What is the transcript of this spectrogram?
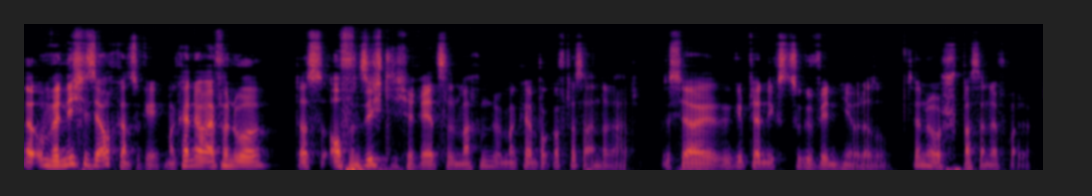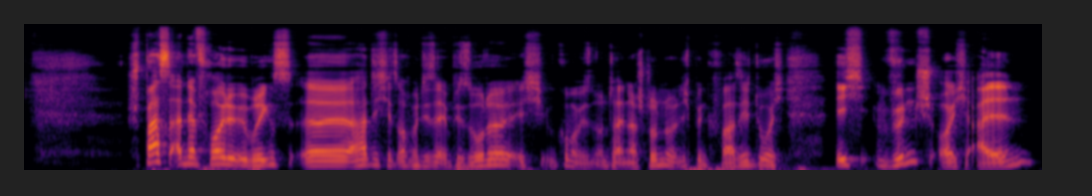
Äh, und wenn nicht, ist ja auch ganz okay. Man kann ja auch einfach nur das offensichtliche Rätsel machen, wenn man keinen Bock auf das andere hat. Ist ja, gibt ja nichts zu gewinnen hier oder so. Ist ja nur Spaß an der Freude. Spaß an der Freude übrigens äh, hatte ich jetzt auch mit dieser Episode. Ich, guck mal, wir sind unter einer Stunde und ich bin quasi durch. Ich wünsche euch allen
